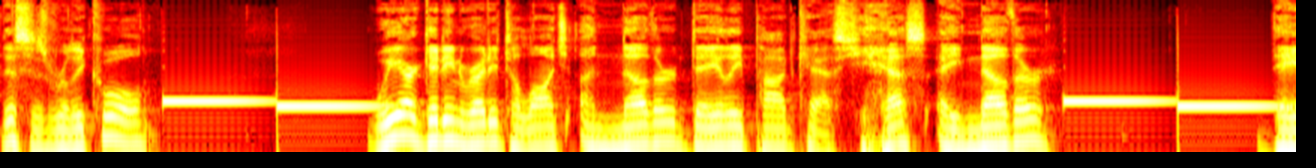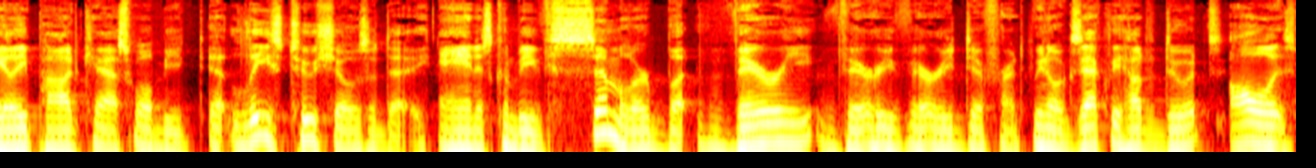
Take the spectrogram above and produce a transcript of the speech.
this is really cool. We are getting ready to launch another daily podcast. Yes, another daily podcast. Will be at least two shows a day. And it's going to be similar but very very very different. We know exactly how to do it. All is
